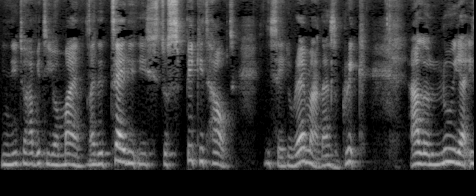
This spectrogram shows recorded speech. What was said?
You need to have it in your mind. And the third is to speak it out. He said, Rhema, that's Greek. Hallelujah. He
